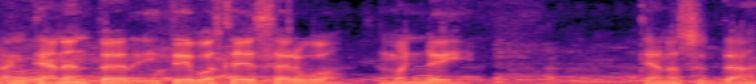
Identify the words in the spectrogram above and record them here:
आणि त्यानंतर इथे बसलेले सर्व मंडळी. त्यांना सुद्धा.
